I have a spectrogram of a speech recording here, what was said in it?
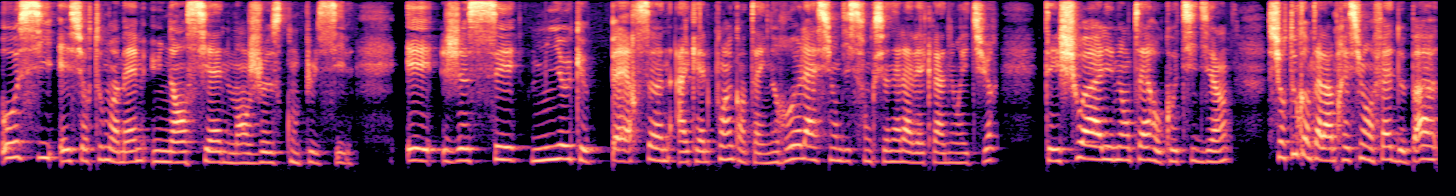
aussi et surtout moi-même une ancienne mangeuse compulsive. Et je sais mieux que personne à quel point quand tu as une relation dysfonctionnelle avec la nourriture, tes choix alimentaires au quotidien, surtout quand tu as l'impression en fait de pas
